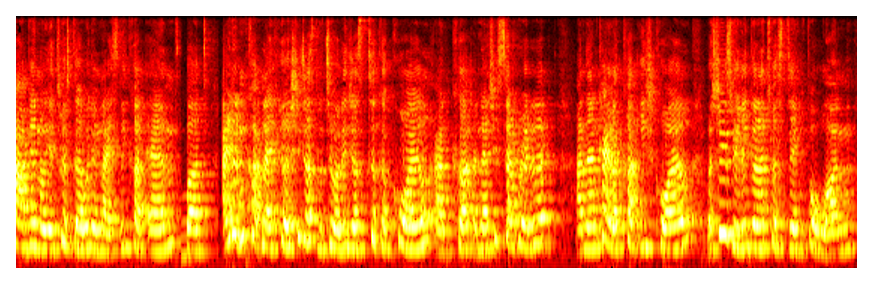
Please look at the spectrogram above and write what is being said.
have, you know, your twister with a nicely cut end. But I didn't cut like her. She just literally just took a coil and cut and then she separated it and then kind of cut each coil. But she's really good at twisting for one.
